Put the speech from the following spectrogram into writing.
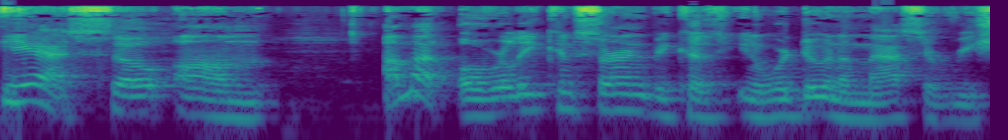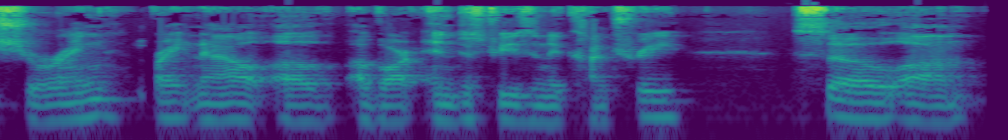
Yeah, so um, I'm not overly concerned because you know we're doing a massive reshoring right now of of our industries in the country. So um,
